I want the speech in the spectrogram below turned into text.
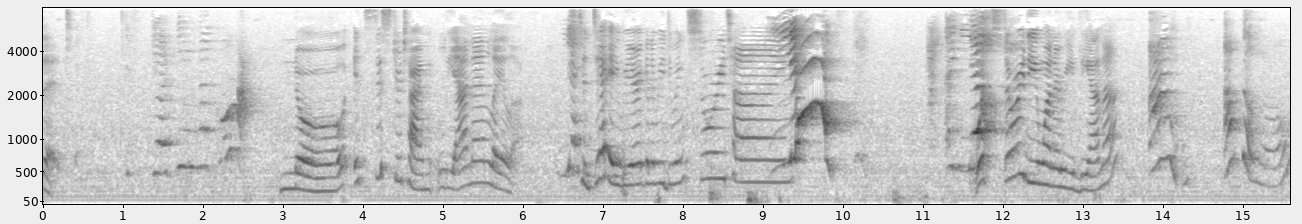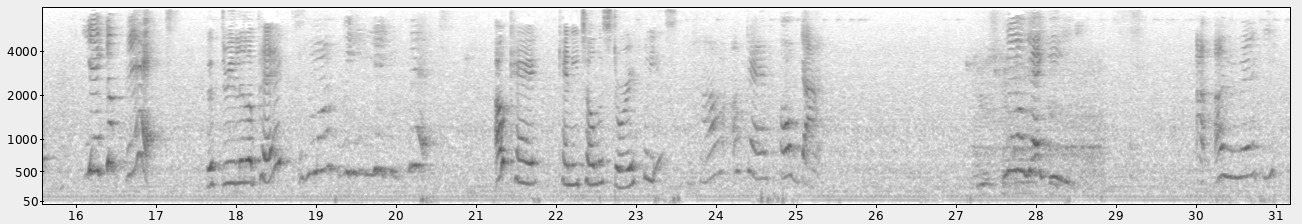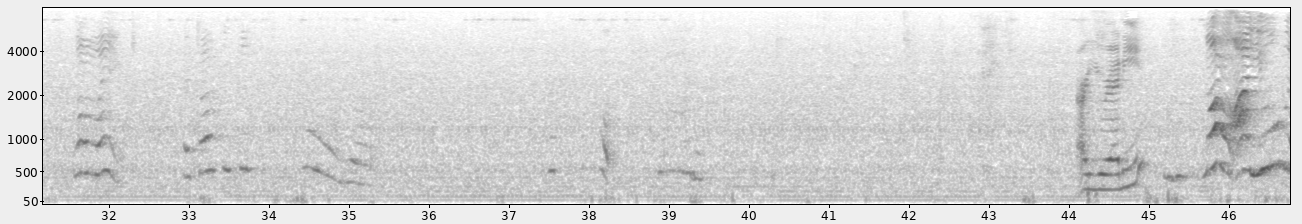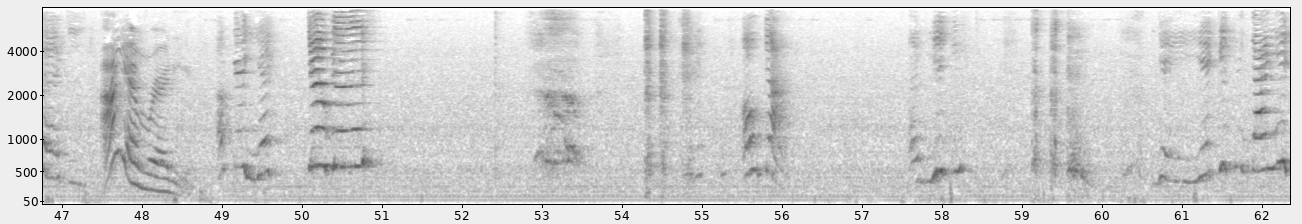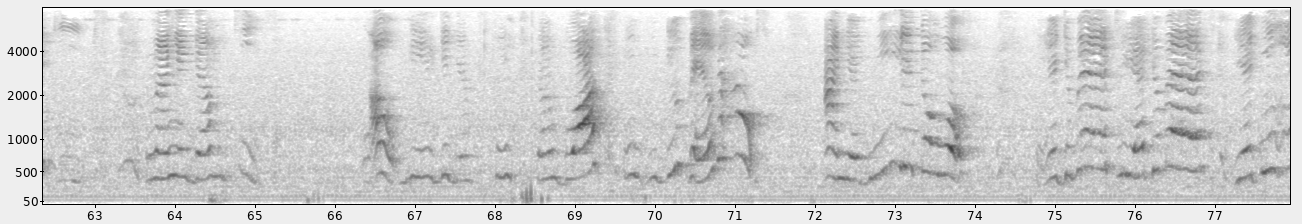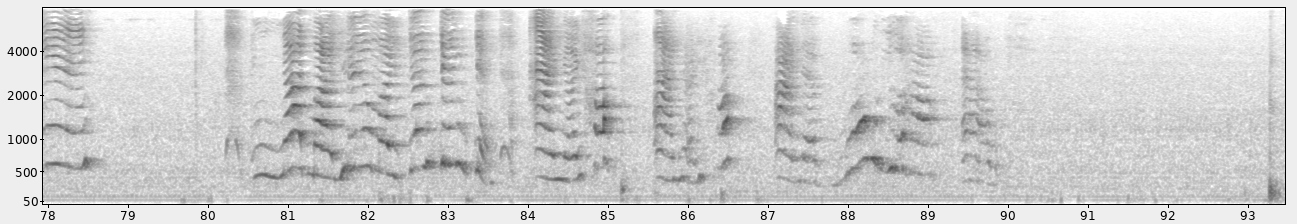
it? It's starting the. No, it's sister time, Lianna and Laylah. Yes. Today we are going to be doing story time. Yes. What story do you want to read, Lianna? I, I don't know. Little bits. The Three Little Pigs? Really little bits. Okay, can you tell the story, please? Uh-huh. Okay, hold on. No, ready. Are, are you ready? No, wait. I thought you did. No, no. Are you ready? No, are you ready? I am ready. Okay, let's do this. Hold on. I'm ready. The little tiny keeps running down keeps. Oh, you did the walk to build a house. And the little wolf. Little birds, little birds, let me in. Not my little, my dun dun dun. And I hop, and I hop, and I blow you hop out.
